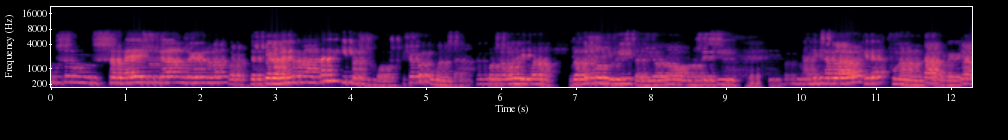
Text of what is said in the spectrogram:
un servei social, no sé què, bueno, desplegament reglamentari i pressupost. Això per començar. En qualsevol llei, bueno, vosaltres sou juristes, jo no, no sé si... A mi em semblava que era fonamental, perquè clar,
